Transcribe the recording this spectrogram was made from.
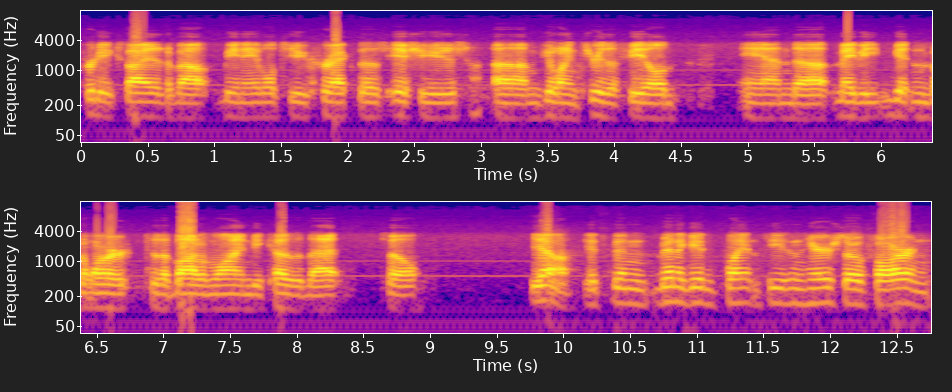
pretty excited about being able to correct those issues um, going through the field and uh, maybe getting more to the bottom line because of that. So, yeah, it's been been a good planting season here so far, and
